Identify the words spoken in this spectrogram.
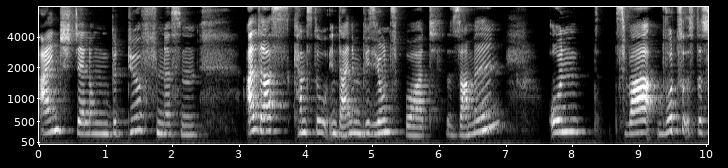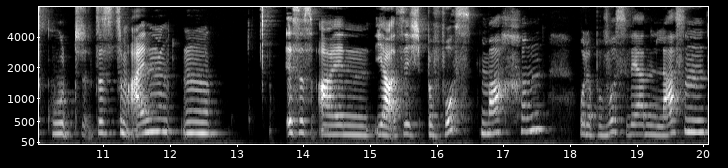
Einstellungen, Bedürfnissen, all das kannst du in deinem Visionsboard sammeln und zwar, wozu ist das gut? Das ist zum einen, mh, mm, ist es ein, ja, sich bewusst machen oder bewusst werden lassen,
